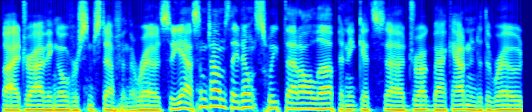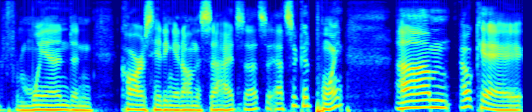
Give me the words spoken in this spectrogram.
by driving over some stuff in the road. So yeah, sometimes they don't sweep that all up and it gets uh, drugged back out into the road from wind and cars hitting it on the side. So that's that's a good point. Um, okay.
